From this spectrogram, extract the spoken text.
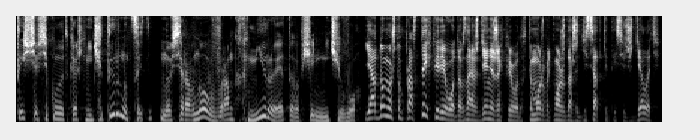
Тысяча в секунду, это, конечно, не 14, но все равно в рамках мира это вообще ничего. Я думаю, что простых переводов, знаешь, денежных переводов, ты, может быть, можешь даже десятки тысяч делать.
